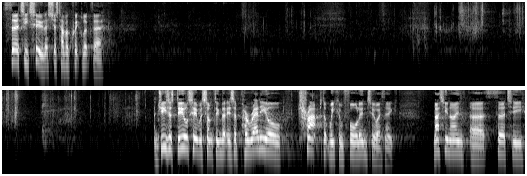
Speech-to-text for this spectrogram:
32. Let's just have a quick look there. And Jesus deals here with something that is a perennial trap that we can fall into, I think. Matthew 9 uh, 30.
